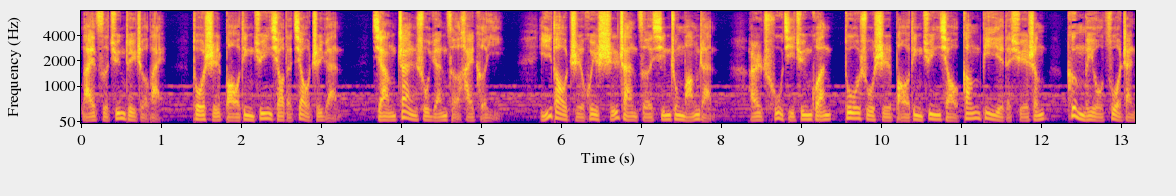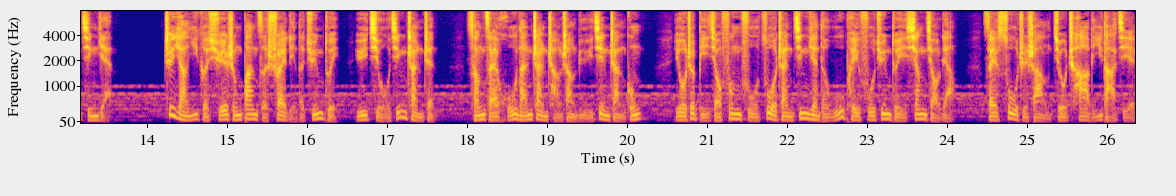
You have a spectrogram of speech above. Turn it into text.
来自军队者外，多是保定军校的教职员，讲战术原则还可以，一到指挥实战则心中茫然。而初级军官多数是保定军校刚毕业的学生，更没有作战经验。这样一个学生班子率领的军队，与久经战阵、曾在湖南战场上屡建战功、有着比较丰富作战经验的吴佩孚军队相较量。在素质上就差了一大截，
